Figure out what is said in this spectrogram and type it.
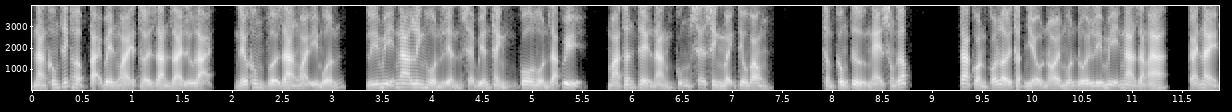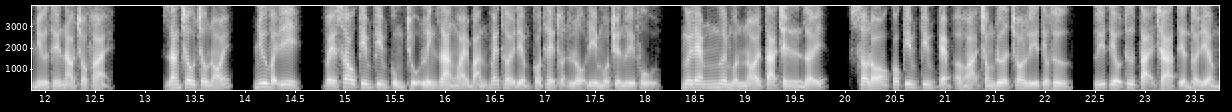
nàng không thích hợp tại bên ngoài thời gian dài lưu lại, nếu không vừa ra ngoài ý muốn, lý mỹ nga linh hồn liền sẽ biến thành cô hồn giã quỷ mà thân thể nàng cũng sẽ sinh mệnh tiêu vong. Thẩm công tử nghe xong gấp. Ta còn có lời thật nhiều nói muốn đối lý mỹ nga rằng, a, cái này như thế nào cho phải? Giang châu châu nói, như vậy đi, về sau kim kim cùng trụ linh ra ngoài bán vẽ thời điểm có thể thuận lộ đi một chuyến lý phủ. Ngươi đem ngươi muốn nói tả trên giấy, sau đó có kim kim kẹp ở họa trong đưa cho lý tiểu thư. Lý tiểu thư tại trả tiền thời điểm,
